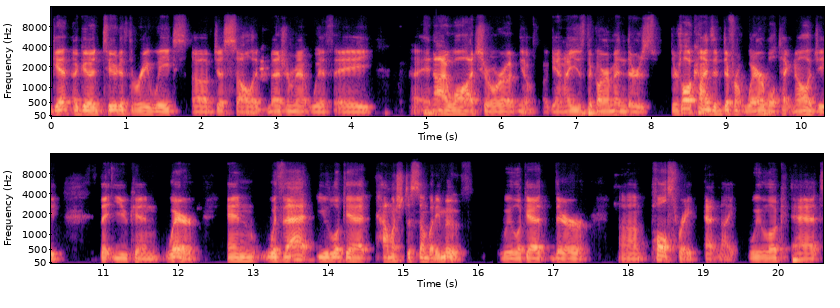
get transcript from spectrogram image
get a good two to three weeks of just solid measurement with a an iWatch or a, you know again I use the Garmin. There's there's all kinds of different wearable technology that you can wear, and with that you look at how much does somebody move. We look at their um, pulse rate at night. We look at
